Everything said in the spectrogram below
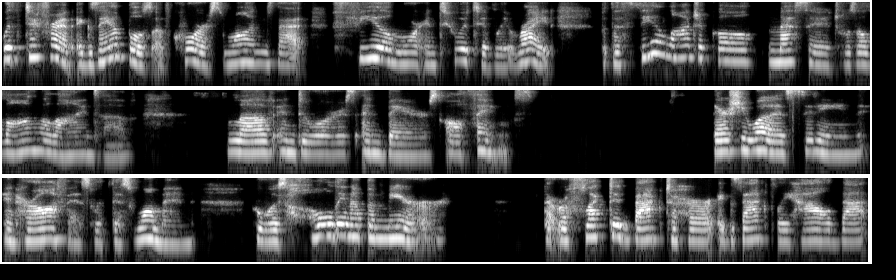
with different examples, of course, ones that feel more intuitively right. But the theological message was along the lines of love endures and bears all things. There she was sitting in her office with this woman who was holding up a mirror that reflected back to her exactly how that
